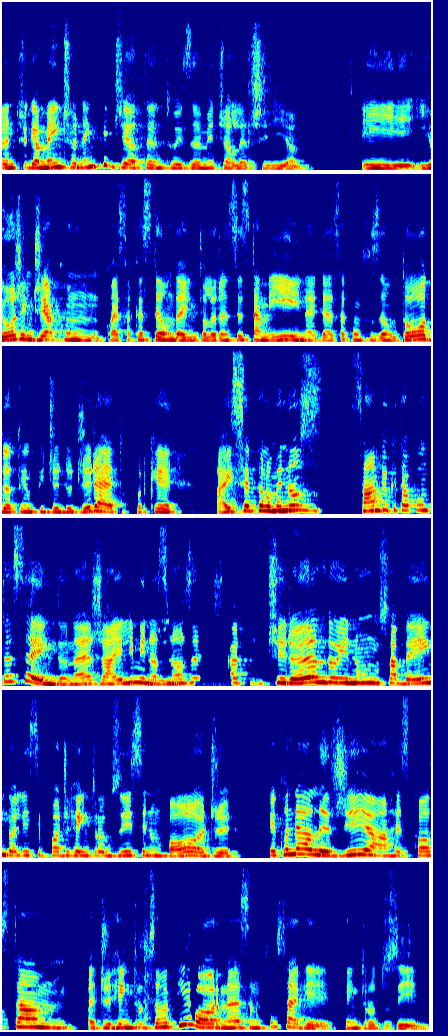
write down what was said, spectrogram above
antigamente eu nem pedia tanto o exame de alergia. E, e, hoje em dia, com, com essa questão da intolerância à histamina e dessa confusão toda, eu tenho pedido direto, porque aí você pelo menos sabe o que está acontecendo, né? Já elimina, Sim. senão às vezes fica tirando e não sabendo ali se pode reintroduzir, se não pode. Porque quando é alergia, a resposta hum, de reintrodução é pior, né? Você não consegue reintroduzir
